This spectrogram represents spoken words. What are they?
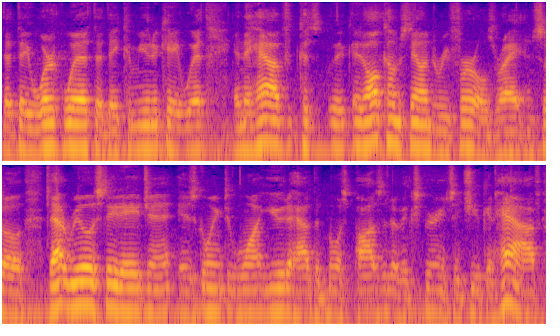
that they work with, that they communicate with, and they have, because it, it all comes down to referrals, right? And so that real estate agent is going to want you to have the most positive experience experience that you can have.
